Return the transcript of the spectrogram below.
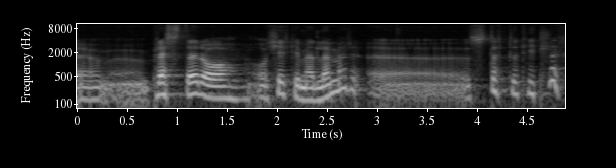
eh, prester og, og kirkemedlemmer eh, støttet Hitler.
